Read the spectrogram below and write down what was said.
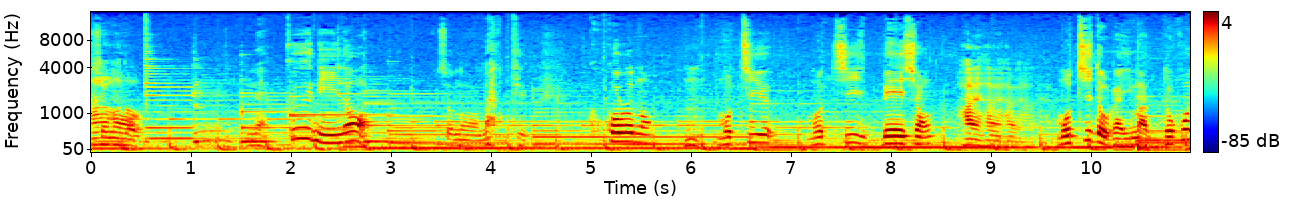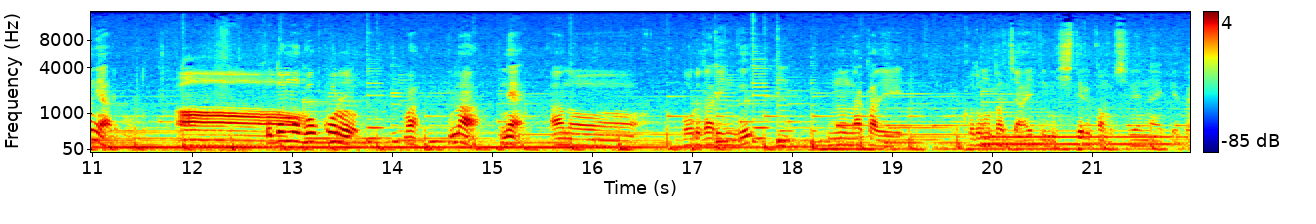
あなるほそのねクーニーのそのなんていう心のどうん。モチモチベーション。はいはいはいはい持ち度が今どこにあるの？ああ子供心まあ今ねあのーボルダリングの中で子供たち相手にしてるかもしれないけど、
